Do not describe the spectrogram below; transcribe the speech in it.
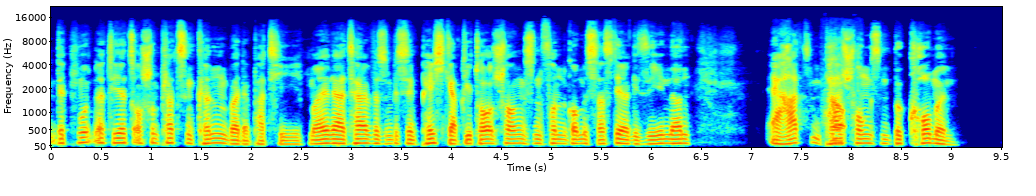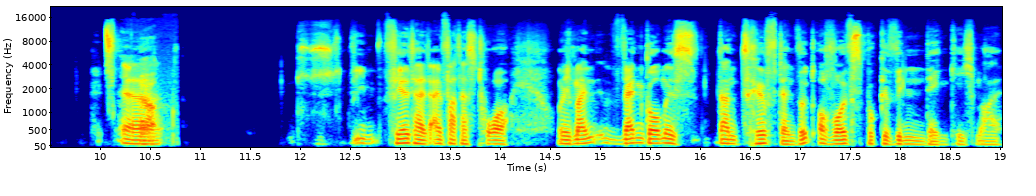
der Knoten hätte jetzt auch schon platzen können bei der Partie. Ich meine, er hat teilweise ein bisschen Pech gehabt. Die Torchancen von Gomez hast du ja gesehen dann. Er hat ein paar Ja. Chancen bekommen. Äh, Ja. Ihm fehlt halt einfach das Tor. Und ich meine, wenn Gomez dann trifft, dann wird auch Wolfsburg gewinnen, denke ich mal.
